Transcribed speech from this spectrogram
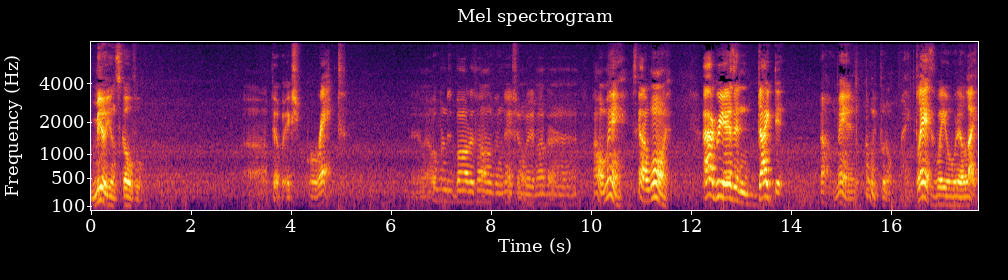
million Scoville. Uh, pepper extract. Uh, open this bottle this in connection with my... Oh, man. It's got a warning. I agree as indicted. Oh, man. I'm to put on my glasses way over there like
